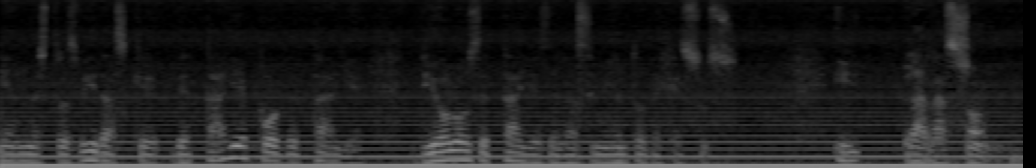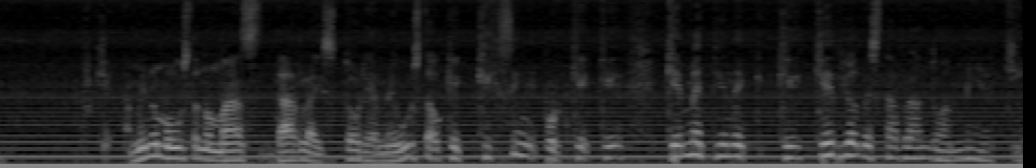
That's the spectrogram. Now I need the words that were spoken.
y en nuestras vidas que detalle por detalle dio los detalles del nacimiento de Jesús y la razón. Porque a mí no me gusta nomás dar la historia, me gusta, okay, ¿qué, por qué, qué, qué me tiene, qué, qué Dios me está hablando a mí aquí?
